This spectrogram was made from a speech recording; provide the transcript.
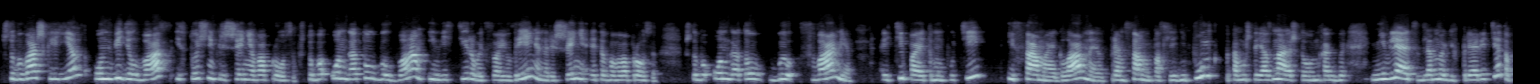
чтобы ваш клиент, он видел вас источник решения вопросов, чтобы он готов был вам инвестировать свое время на решение этого вопроса, чтобы он готов был с вами идти по этому пути. И самое главное, прям самый последний пункт, потому что я знаю, что он как бы не является для многих приоритетом,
